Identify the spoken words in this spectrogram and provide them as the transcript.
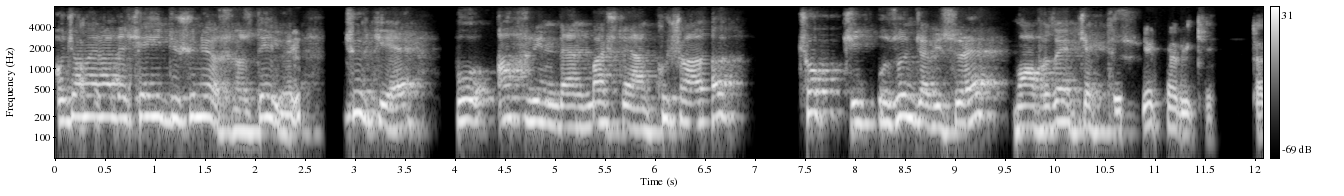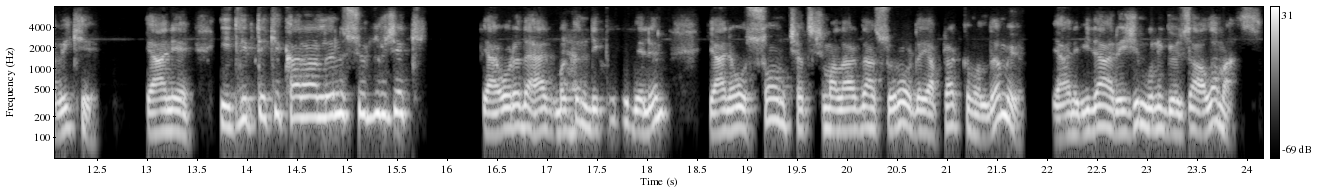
Hocam herhalde şeyi düşünüyorsunuz değil mi? Türkiye bu Afrin'den başlayan kuşağı çok uzunca bir süre muhafaza edecektir. Edecek tabii ki. Tabii ki. Yani İdlib'deki kararlılığını sürdürecek. Yani orada her bakın evet. dikkat edelim. Yani o son çatışmalardan sonra orada yaprak kımıldamıyor. Yani bir daha rejim bunu göze alamaz.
